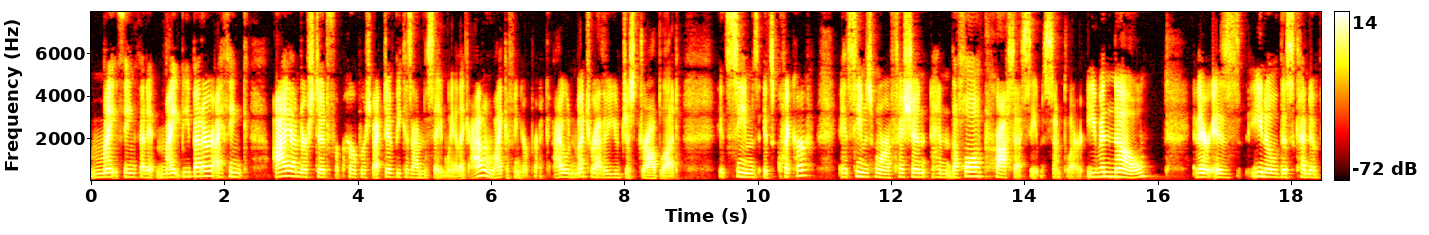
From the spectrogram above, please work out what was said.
might think that it might be better, I think I understood her perspective because I'm the same way. Like, I don't like a finger prick. I would much rather you just draw blood. It seems it's quicker, it seems more efficient, and the whole process seems simpler, even though there is, you know, this kind of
